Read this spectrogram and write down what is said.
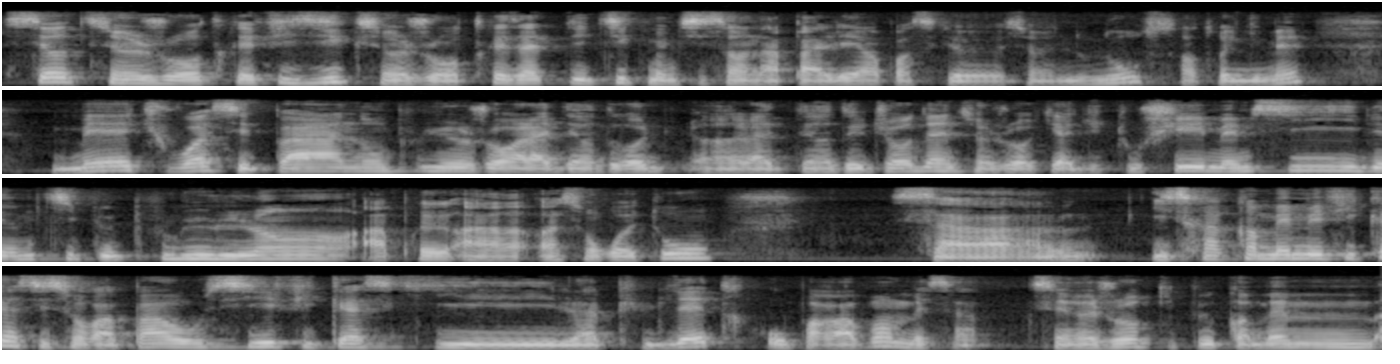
certes, c'est un joueur très physique, c'est un joueur très athlétique, même si ça en a pas l'air parce que c'est un nounours, entre guillemets. Mais tu vois, c'est pas non plus un joueur à la DeAndre, à Jordan. C'est un joueur qui a dû toucher, même s'il est un petit peu plus lent après à, à son retour. Ça, il sera quand même efficace. Il sera pas aussi efficace qu'il a pu l'être auparavant, mais c'est un joueur qui peut quand même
